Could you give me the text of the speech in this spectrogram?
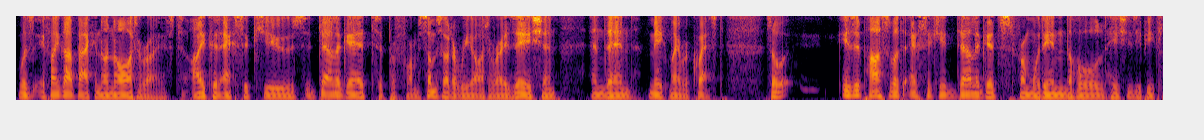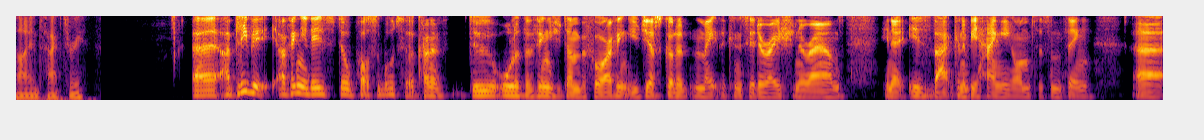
was if I got back an unauthorized, I could execute a delegate to perform some sort of reauthorization and then make my request. So, is it possible to execute delegates from within the whole HTTP client factory? Uh, I believe it. I think it is still possible to kind of do all of the things you've done before. I think you just got to make the consideration around, you know, is that going to be hanging on to something uh,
